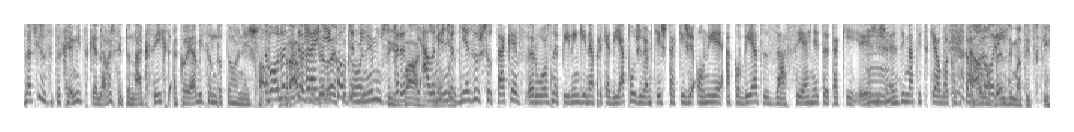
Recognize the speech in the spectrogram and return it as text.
začína sa to chemické, dávaš si to na ksicht, ako ja by som do toho nešla. Lebo ono ti Práve, to že- vraj že vraj sa toho nemusíš báť ale vieš čo, dnes už sú také rôzne peelingy, napríklad ja používam tiež taký, že on je ako viac zasiahne, to je taký, ježiš, enzymatický, alebo ako sa to Áno, hovorí. enzymaticky.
